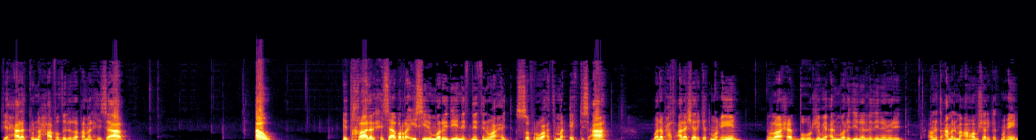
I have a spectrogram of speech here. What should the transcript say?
في حالة كنا حافظين لرقم الحساب. أو إدخال الحساب الرئيسي للموردين 22101 ثم F9 ونبحث على شركة معين. نلاحظ ظهور جميع الموردين الذين نريد أو نتعامل معهم شركة معين.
